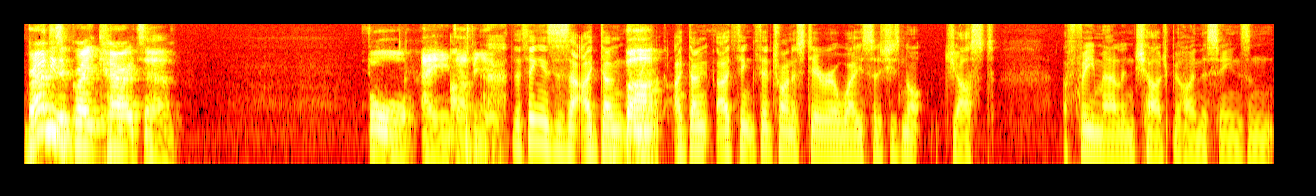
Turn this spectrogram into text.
Brandi's a great character for AEW. The thing is, is that I don't, But- think, I don't, I think they're trying to steer her away so she's not just a female in charge behind the scenes and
